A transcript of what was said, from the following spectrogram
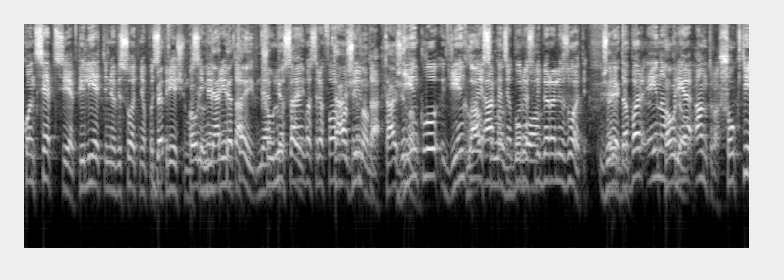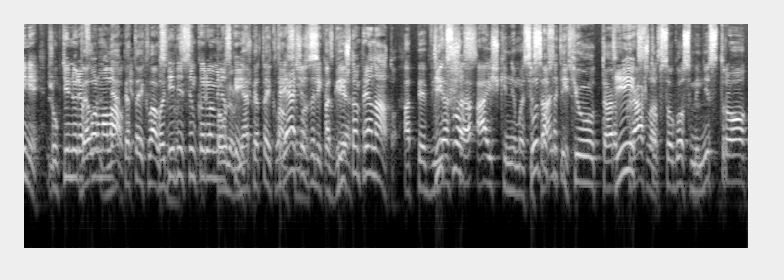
koncepcija pilietinio visuotinio pasipriešimo Seime priimta, tai, Šaulių tai. sąjungos reforma žinom, priimta, ginklų, ginklai A kategorijos buvo... liberalizuoti. Žiūrėkit, dabar einam Pauliau, prie antro, šauktiniai, šauktinių reforma laukia. Tai Padidinsim kariuomenės skaičių. Tai Trečias dalykas, apie, grįžtam prie NATO. Apie viešą Tikslas, aiškinimąsi santykių tarp Tikslas. krašto apsaugos ministro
